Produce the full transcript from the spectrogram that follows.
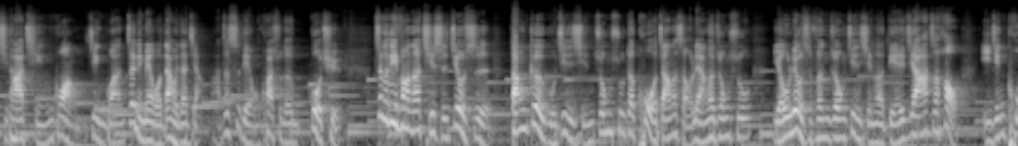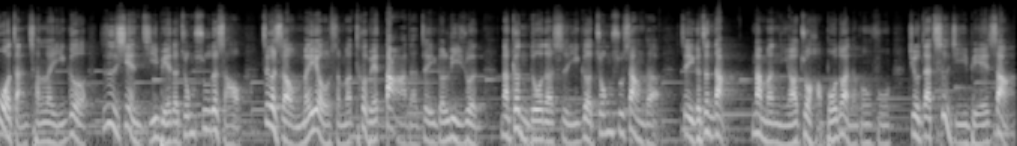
其他情况静观。这里面我待会再讲啊，这四点我快速的过去。这个地方呢，其实就是当个股进行中枢的扩张的时候，两个中枢由六十分钟进行了叠加之后，已经扩展成了一个日线级别的中枢的时候，这个时候没有什么特别大的这一个利润，那更多的是一个中枢上的这一个震荡。那么你要做好波段的功夫，就在次级别上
